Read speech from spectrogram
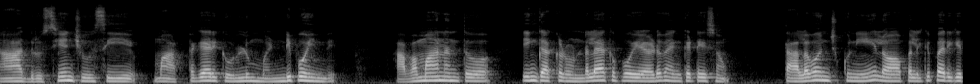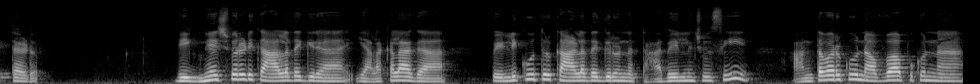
ఆ దృశ్యం చూసి మా అత్తగారికి ఒళ్ళు మండిపోయింది. అవమానంతో ఇంకక్కడ ఉండలేకపోయాడు వెంకటేశం. తల వంచుకుని లోపలికి పరిగెత్తాడు. విఘ్నేశ్వరుడి కాళ్ళ దగ్గర ఎలకలాగా పెళ్ళికూతురు కాళ్ళ కాళ్ళ దగ్గరున్న తాబేల్ని చూసి అంతవరకు నవ్వాపుకున్న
